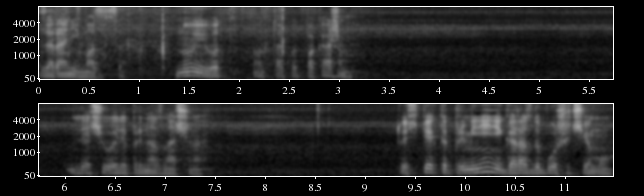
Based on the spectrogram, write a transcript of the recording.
заранее мазаться. Ну и вот, вот так вот покажем, для чего это предназначено. То есть спектр применения гораздо больше, чем у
